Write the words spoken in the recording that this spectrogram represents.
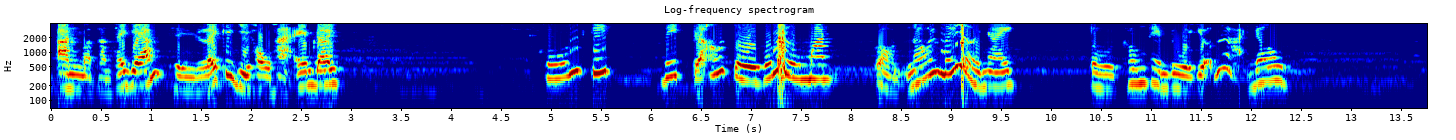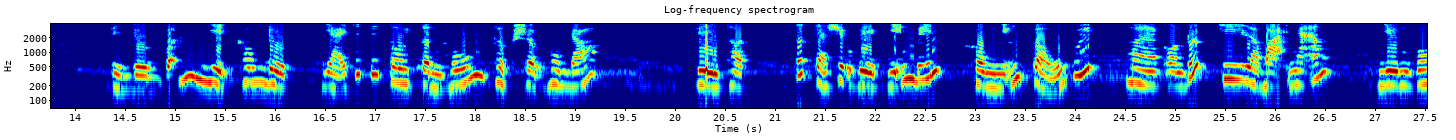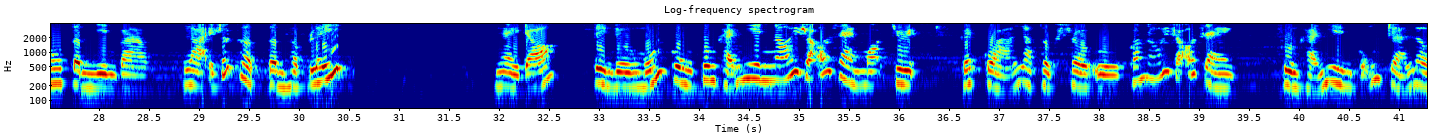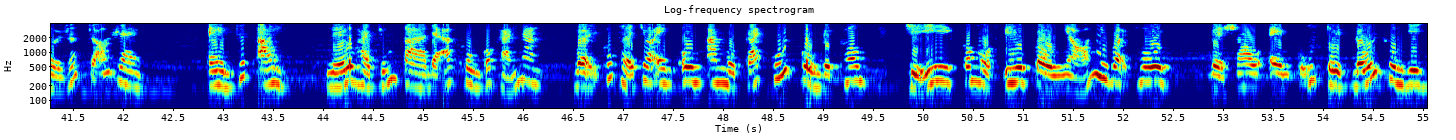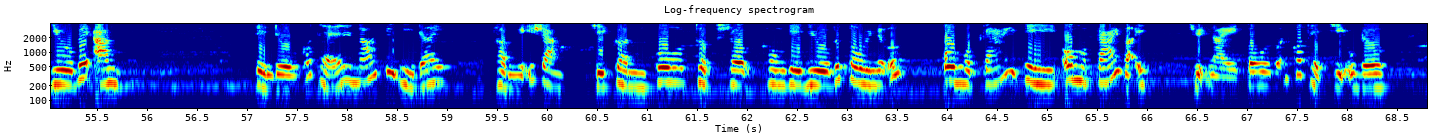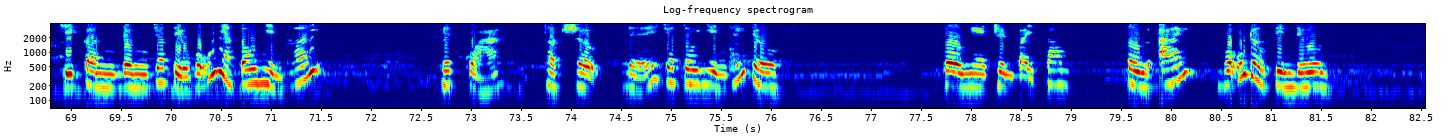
Anh mà thành thái giám thì lấy cái gì hầu hạ em đây? Khốn kiếp, biết rõ tôi vốn lưu manh, còn nói mấy lời này. Tôi không thèm đùa giỡn lại đâu. Tiền đường vẫn nhịn không được, giải thích với tôi tình huống thực sự hôm đó. Vì thật, tất cả sự việc diễn biến không những cẩu huyết mà còn rất chi là bại não, nhưng vô tình nhìn vào lại rất hợp tình hợp lý. Ngày đó, tiền đường muốn cùng Phương Khải Nhiên nói rõ ràng mọi chuyện, kết quả là thực sự ừ, có nói rõ ràng. Phương khả Nhiên cũng trả lời rất rõ ràng. Em thích anh, nếu hai chúng ta đã không có khả năng, vậy có thể cho em ôm anh một cái cuối cùng được không? Chỉ có một yêu cầu nhỏ như vậy thôi, về sau em cũng tuyệt đối không dây dưa với anh. Tiền đường có thể nói cái gì đây? Thầm nghĩ rằng chỉ cần cô thực sự không dây dưa với tôi nữa, ôm một cái thì ôm một cái vậy. Chuyện này tôi vẫn có thể chịu được, chỉ cần đừng cho tiểu vũ nhà tôi nhìn thấy. Kết quả thật sự để cho tôi nhìn thấy được. Tôi nghe trình bày xong, từ ái vỗ đầu tìm đường.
